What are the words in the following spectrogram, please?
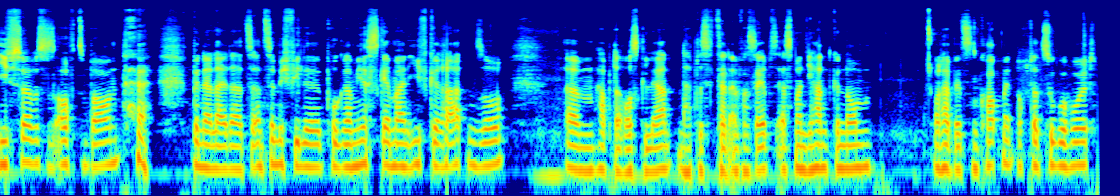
Eve-Services aufzubauen. Bin da leider an ziemlich viele Programmierscammer in Eve geraten so. Ähm, hab daraus gelernt und hab das jetzt halt einfach selbst erstmal in die Hand genommen und habe jetzt einen Korb mit noch dazu geholt.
